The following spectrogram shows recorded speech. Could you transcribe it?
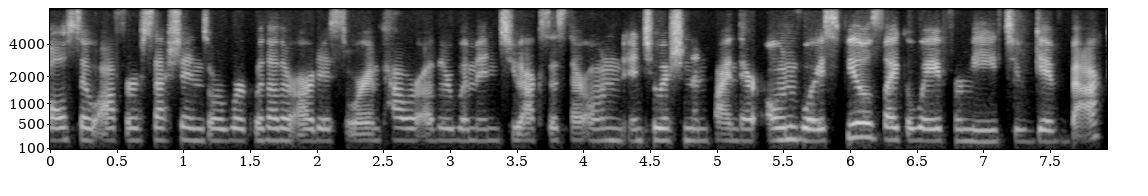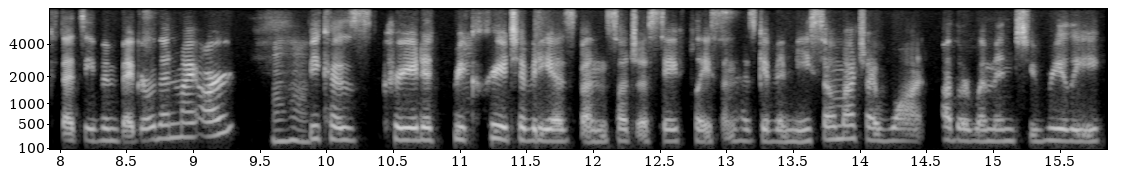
also offer sessions or work with other artists or empower other women to access their own intuition and find their own voice feels like a way for me to give back that's even bigger than my art mm-hmm. because creative creativity has been such a safe place and has given me so much. I want other women to really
